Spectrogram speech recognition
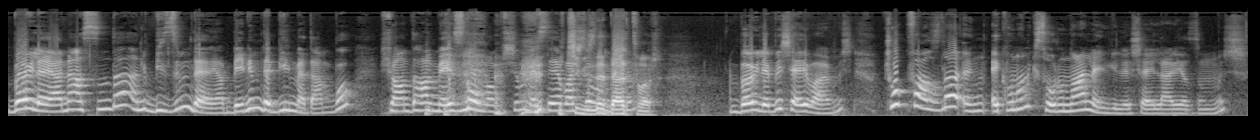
Böyle yani aslında hani bizim de yani benim de bilmeden bu. Şu an daha mezun olmamışım, mesleğe başlamamışım. İçimizde dert var. Böyle bir şey varmış. Çok fazla e, ekonomik sorunlarla ilgili şeyler yazılmış.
